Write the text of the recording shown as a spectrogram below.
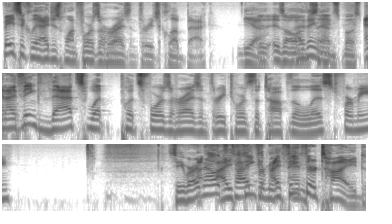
basically I just want Forza Horizon 3's club back. Yeah. is, is all I I'm think saying. that's most and I people. think that's what puts Forza Horizon 3 towards the top of the list for me. See, right now it's I tied think for me. I think and they're tied.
